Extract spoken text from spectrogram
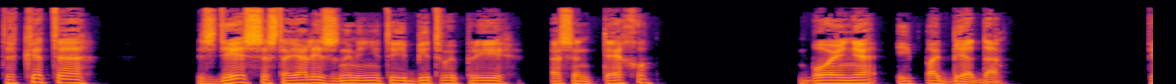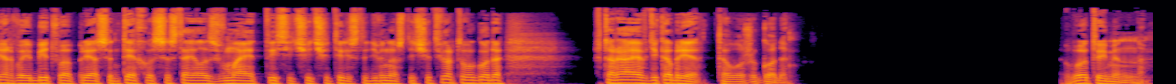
«Так это Здесь состоялись знаменитые битвы при Асентехо, бойня и победа. Первая битва при Асентехо состоялась в мае 1494 года, вторая в декабре того же года. Вот именно.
